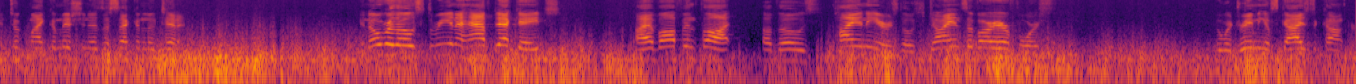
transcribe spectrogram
and took my commission as a second lieutenant. Over those three and a half decades, I have often thought of those pioneers, those giants of our Air Force, who were dreaming of skies to conquer,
